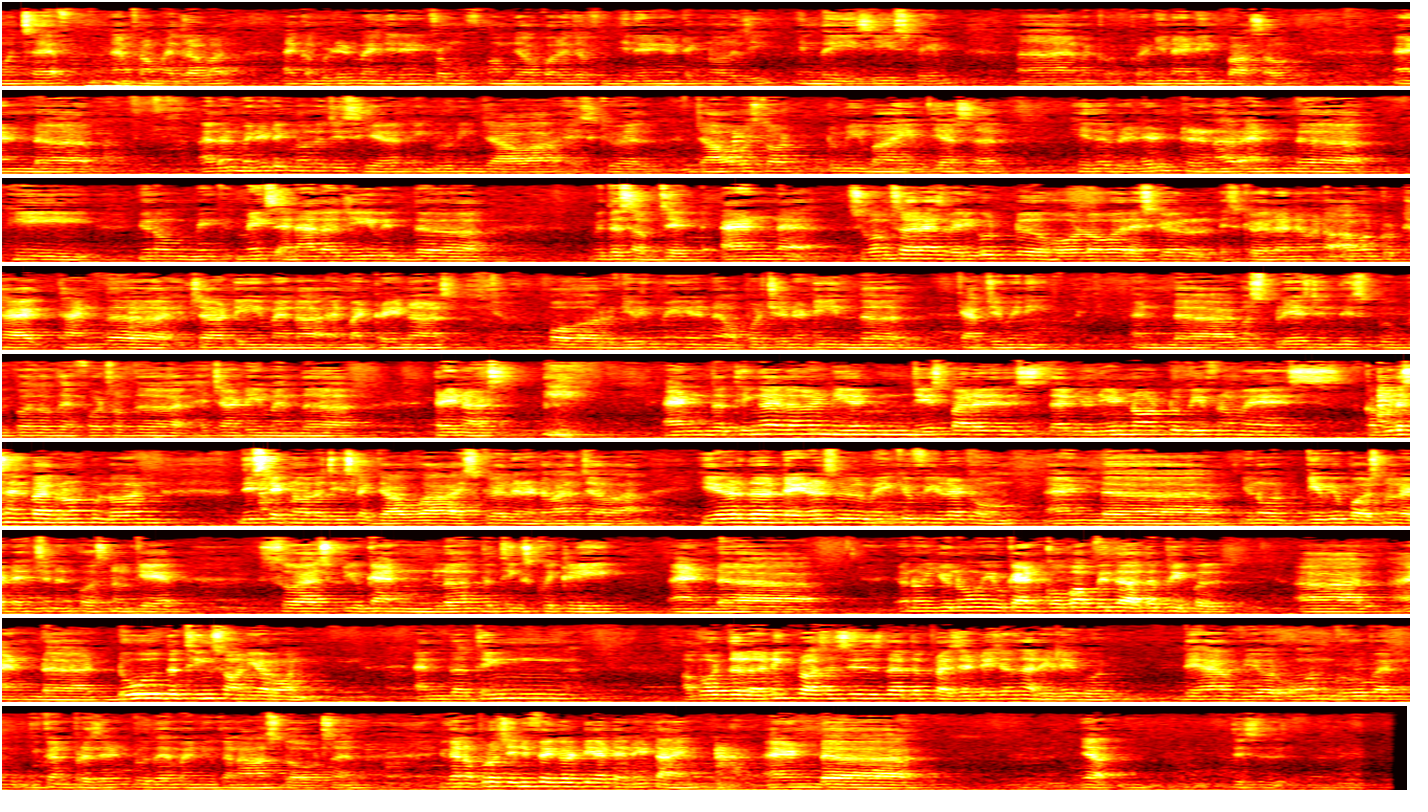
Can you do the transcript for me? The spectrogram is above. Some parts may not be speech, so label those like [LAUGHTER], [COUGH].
Mohammed Saif. I am from Hyderabad. I completed my engineering from Muffakham College of Engineering and Technology in the ECE stream. Uh, I am a 2019 pass out and uh, I learned many technologies here including Java, SQL. Java was taught to me by Imtiaz sir. He is a brilliant trainer and uh, he you know make, makes analogy with the with the subject and uh, Shubham sir has very good uh, hold over SQL SQL and I want to thank thank the HR team and, uh, and my trainers for giving me an opportunity in the Capgemini. And uh, I was placed in this because of the efforts of the HR team and the trainers. [COUGHS] and the thing I learned here in JSPIDER is that you need not to be from a computer science background to learn these technologies like Java, SQL, and advanced Java. Here, the trainers will make you feel at home and uh, you know give you personal attention and personal care, so as you can learn the things quickly and uh, you know you know you can cope up with the other people uh, and uh, do the things on your own. And the thing about the learning process is that the presentations are really good. They have your own group and you can present to them and you can ask doubts and you can approach any faculty at any time. And uh, yeah, this is it.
